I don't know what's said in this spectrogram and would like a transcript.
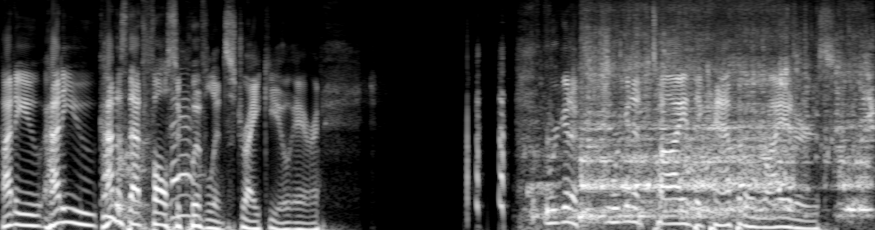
How do you how do you how does that false equivalent strike you, Aaron? we're gonna we're gonna tie the Capitol rioters.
